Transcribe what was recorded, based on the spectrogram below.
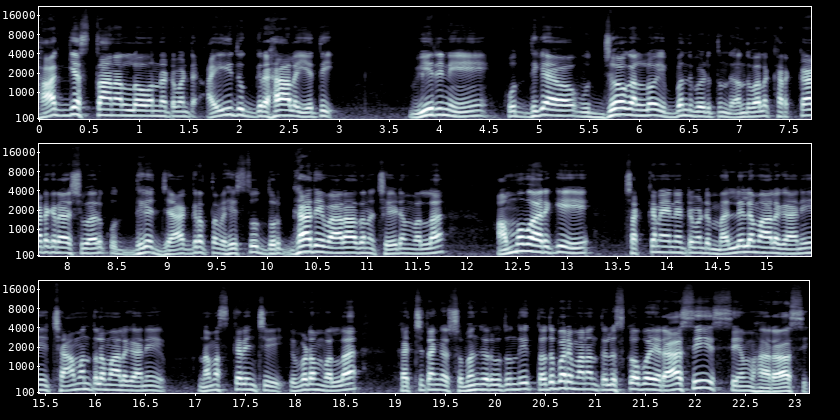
భాగ్యస్థానంలో ఉన్నటువంటి ఐదు గ్రహాల యతి వీరిని కొద్దిగా ఉద్యోగంలో ఇబ్బంది పెడుతుంది. అందువల్ల కర్కాటక రాశి వారు కొద్దిగా జాగ్రత్త వహిస్తూ దుర్గాదేవి ఆరాధన చేయడం వల్ల అమ్మవారికి చక్కనైనటువంటి మల్లెల మాల కానీ చామంతుల మాల కానీ నమస్కరించి ఇవ్వడం వల్ల ఖచ్చితంగా శుభం జరుగుతుంది. తదుపరి మనం తెలుసుకోబోయే రాశి సింహరాశి.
